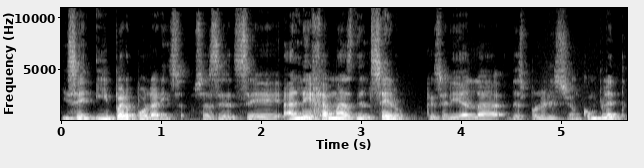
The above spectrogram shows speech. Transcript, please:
y se hiperpolariza, o sea, se, aleja más del cero, que sería la despolarización completa.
